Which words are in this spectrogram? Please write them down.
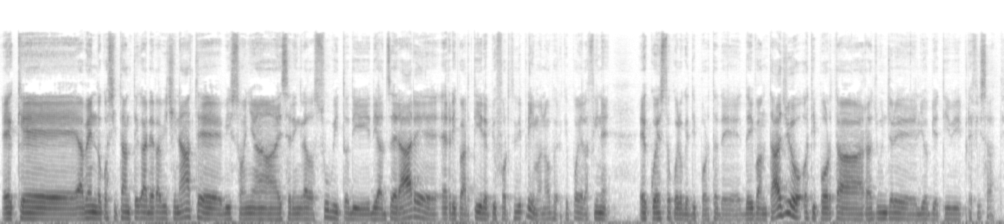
e che avendo così tante gare ravvicinate bisogna essere in grado subito di, di azzerare e ripartire più forte di prima, no? perché poi alla fine è questo quello che ti porta de, dei vantaggi o, o ti porta a raggiungere gli obiettivi prefissati.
